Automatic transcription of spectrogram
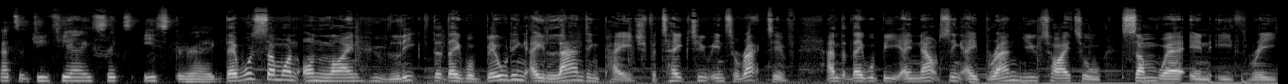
That's a GTA 6 Easter egg. There was someone online who leaked that they were building a landing page for Take Two Interactive and that they would be announcing a brand new title somewhere in E3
